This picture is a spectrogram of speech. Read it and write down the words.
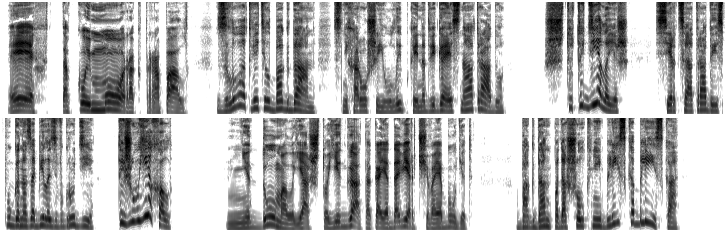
«Эх, такой морок пропал!» Зло ответил Богдан, с нехорошей улыбкой надвигаясь на отраду. «Что ты делаешь?» Сердце отрады испуганно забилось в груди. «Ты же уехал!» «Не думал я, что яга такая доверчивая будет». Богдан подошел к ней близко-близко.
